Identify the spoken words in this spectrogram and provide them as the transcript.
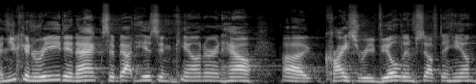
And you can read in Acts about his encounter and how uh, Christ revealed himself to him.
